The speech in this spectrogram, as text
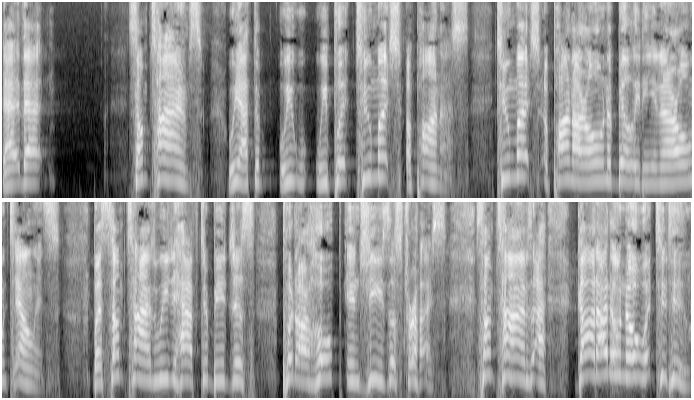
That, that sometimes we have to, we, we put too much upon us, too much upon our own ability and our own talents. But sometimes we have to be just put our hope in Jesus Christ. Sometimes I, God, I don't know what to do.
